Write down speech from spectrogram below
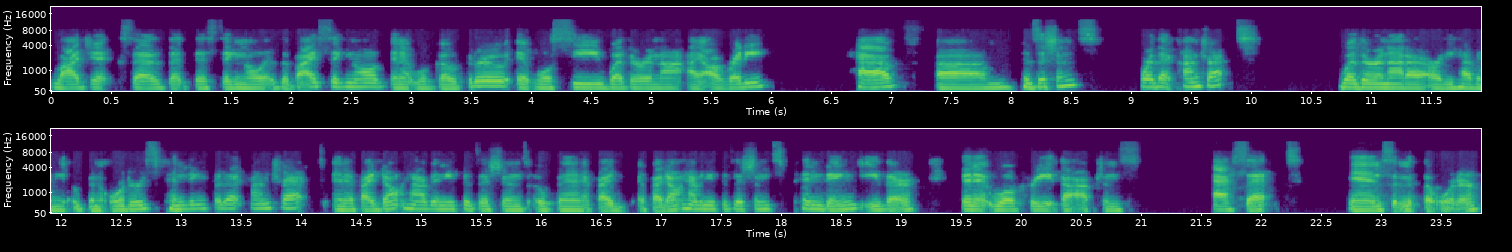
logic says that this signal is a buy signal, then it will go through. It will see whether or not I already have um, positions for that contract, whether or not I already have any open orders pending for that contract. And if I don't have any positions open, if I if I don't have any positions pending either, then it will create the options asset and submit the order.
